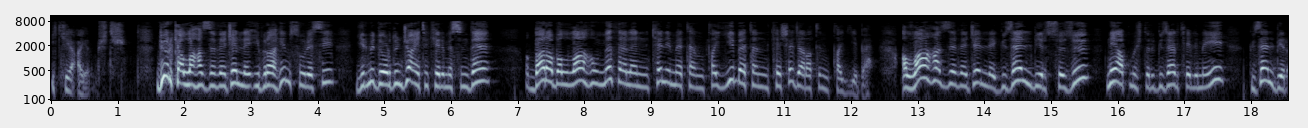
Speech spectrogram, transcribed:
ikiye ayırmıştır. Diyor ki Allah Azze ve Celle İbrahim suresi 24. ayet-i kerimesinde Daraballahu meselen kelimeten tayyibeten keşeceratin tayyibe. Allah Azze ve Celle güzel bir sözü ne yapmıştır? Güzel kelimeyi güzel bir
